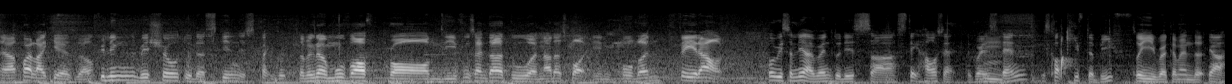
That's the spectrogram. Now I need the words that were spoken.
Yeah, I quite like it as well. Feeling ratio to the skin is quite good. So we're gonna move off from the food center to another spot in Kovan. Fade out. So recently I went to this uh, steakhouse at the Hmm. grandstand. It's called Keith the Beef. So he recommended. Yeah,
